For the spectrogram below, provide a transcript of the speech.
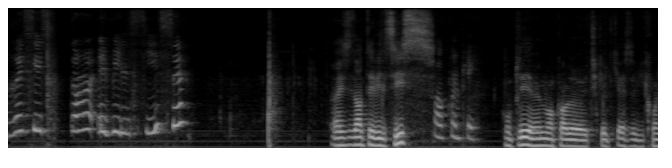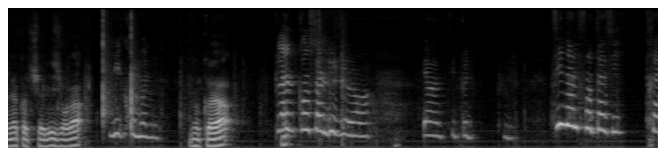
Resident Evil 6. Resident Evil 6. Oh, complet. Complet, il y a même encore le ticket de caisse de Micromania quand je suis allé ce jour-là. Micromoney. Donc voilà. Plein de de jeux. hein. Et un petit peu de pull. Final Fantasy 13.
